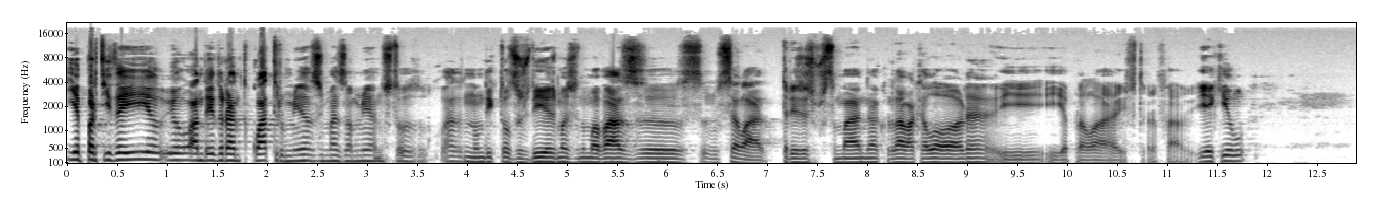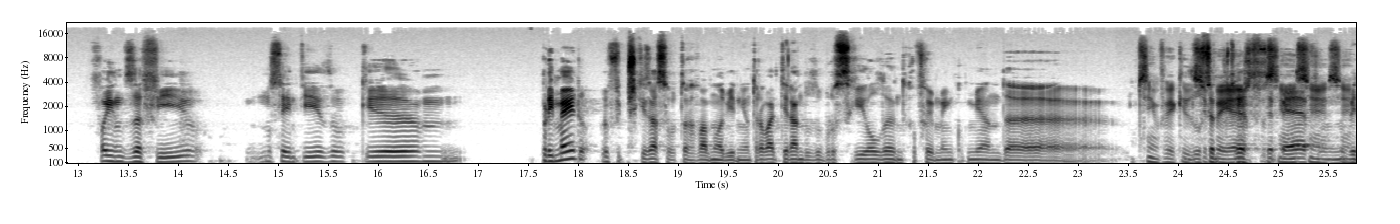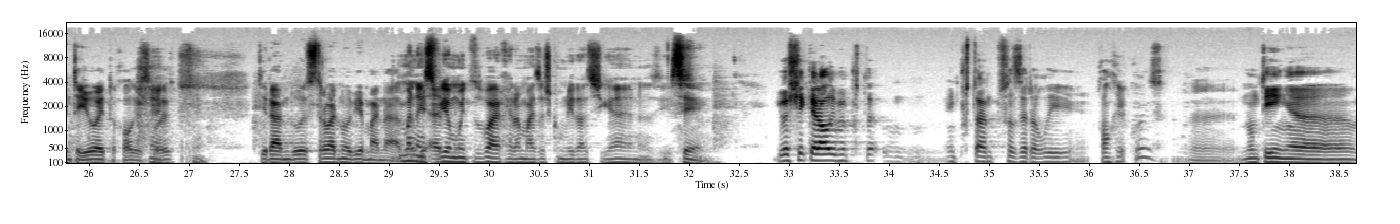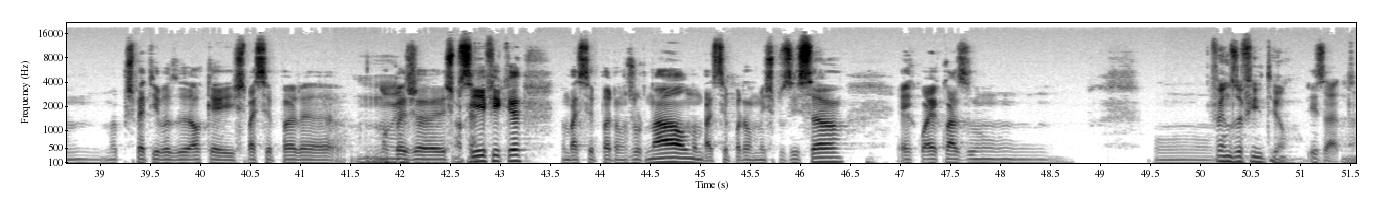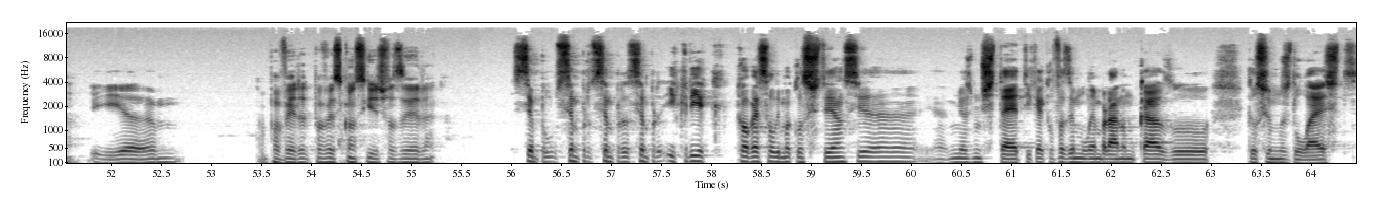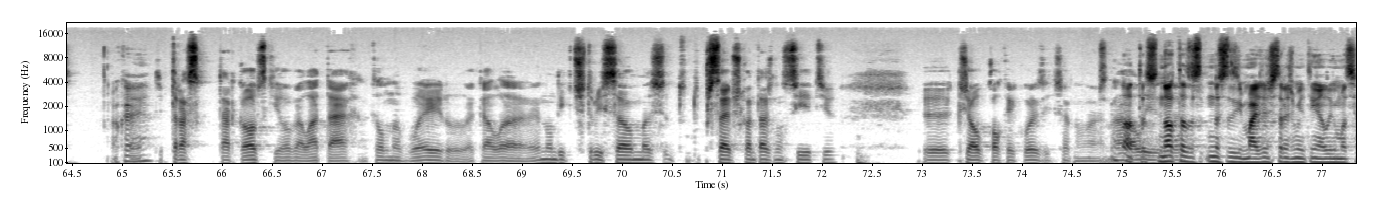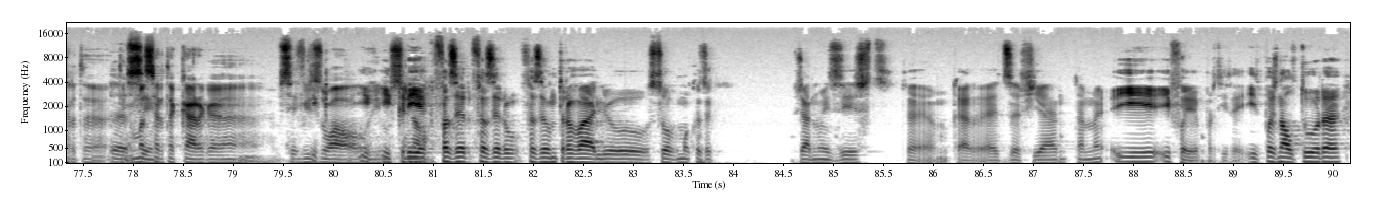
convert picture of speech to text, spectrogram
e a partir daí eu, eu andei durante quatro meses, mais ou menos, todo, não digo todos os dias, mas numa base, se- sei lá, três vezes por semana, acordava àquela hora e ia para lá e fotografava. E aquilo foi um desafio no sentido que, hum, primeiro, eu fui pesquisar sobre o Tarraval, não havia nenhum trabalho, tirando o do Bruce Gilland, que foi uma encomenda Sim, foi do, do CPF. CPF, sim, sim, sim. 98 ou qualquer coisa. sim. Tirando esse trabalho, não havia mais nada. Mas nem se É- via muito do bairro, era mais as comunidades ciganas e isso. Sim. Eu achei que era ali importa- importante fazer ali qualquer coisa. Eh, não tinha uma perspectiva de, ok, isto vai ser para uma Não é- coisa específica, não vai ser para um jornal, não vai ser para uma exposição. É, é quase um. um Foi um desafio teu, exato. E ehm, para ver, para ver se conseguias fazer. Sempre, sempre, sempre, sempre, e queria que, que houvesse ali uma consistência, eh, mesmo estética, aquilo fazia-me lembrar um bocado aqueles filmes de leste, Ok. tipo Tarkovsky ou Belatar, aquele nevoeiro, aquela, eu não digo destruição, mas tu, tu percebes quando estás num sítio eh, que já houve qualquer coisa e que já não há. não há Nota-se, ali- nota nessas imagens transmitem ali uma certa, tem uma sim. certa carga Sim, visual e, e, e, queria fazer, fazer, fazer um trabalho sobre uma coisa que já não existe, é um bocado é desafiante também, e, e foi a partir daí. E depois na altura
